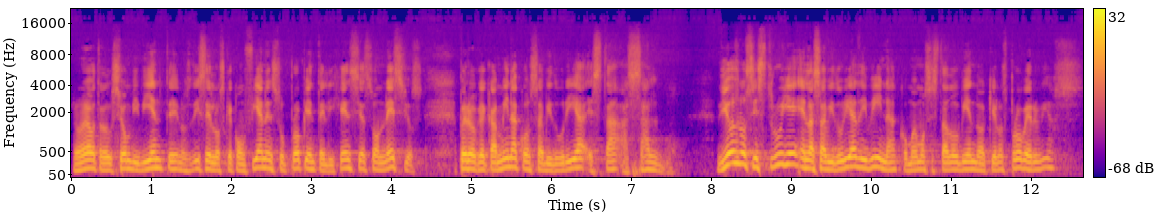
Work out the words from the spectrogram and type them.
La nueva traducción viviente nos dice, los que confían en su propia inteligencia son necios, pero el que camina con sabiduría está a salvo. Dios nos instruye en la sabiduría divina, como hemos estado viendo aquí en los Proverbios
